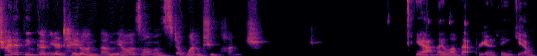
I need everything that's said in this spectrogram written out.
try to think of your title and thumbnail as almost a one-two punch. Yeah, I love that, Priya. Thank you.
